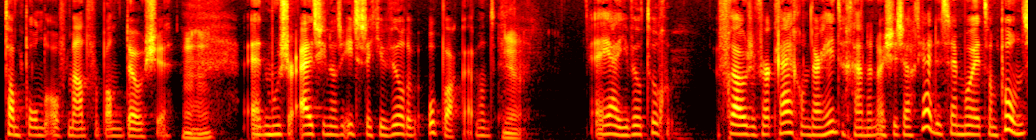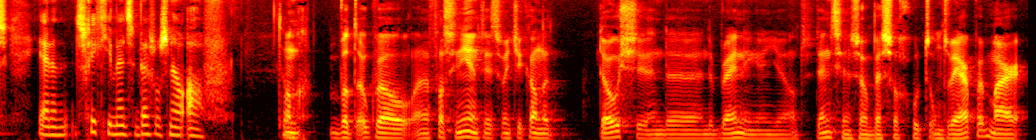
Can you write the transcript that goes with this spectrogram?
tampon of maandverband doosje. Mhm. Het moest eruit zien als iets dat je wilde oppakken. Want ja, ja je wilt toch vrouwen zover krijgen om daarheen te gaan. En als je zegt, ja, dit zijn mooie tampons, ja, dan schrik je mensen best wel snel af. Toch? Want wat ook wel uh, fascinerend is, want je kan het doosje en de, de branding en je advertentie en zo best wel goed ontwerpen, maar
